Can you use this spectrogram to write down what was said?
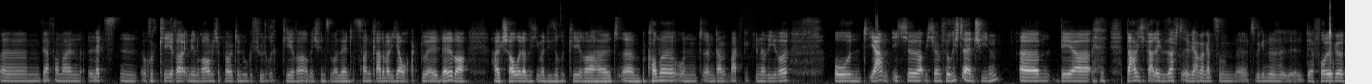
ähm, werfe meinen letzten Rückkehrer in den Raum. Ich habe heute nur gefühlt Rückkehrer, aber ich finde es immer sehr interessant, gerade weil ich auch aktuell selber halt schaue, dass ich immer diese Rückkehrer halt ähm, bekomme und ähm, damit Markt generiere. Und ja, ich äh, habe mich dann für Richter entschieden. Ähm, der, da habe ich gerade gesagt, äh, wir haben ja ganz zum, äh, zu Beginn der Folge,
